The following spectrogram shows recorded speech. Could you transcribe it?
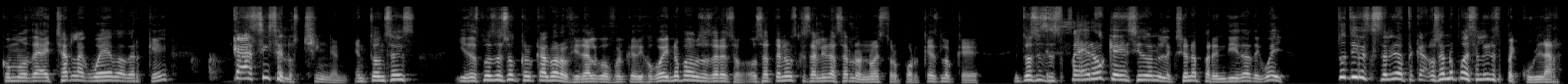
como de a echar la hueva a ver qué, casi se los chingan. Entonces, y después de eso, creo que Álvaro Fidalgo fue el que dijo, güey, no podemos hacer eso. O sea, tenemos que salir a hacer lo nuestro, porque es lo que. Entonces, espero que haya sido una lección aprendida de, güey, tú tienes que salir a atacar. O sea, no puedes salir a especular,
